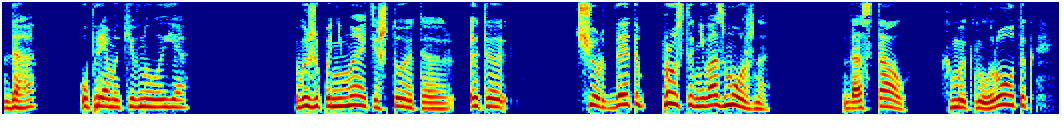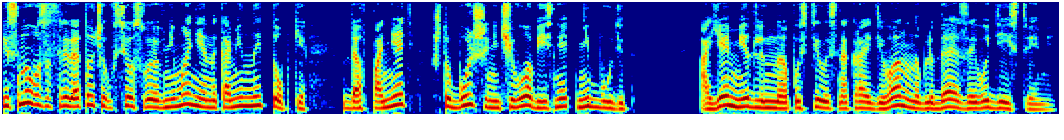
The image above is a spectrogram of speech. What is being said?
«Да», упрямо кивнула я. Вы же понимаете, что это... это... Черт, да это просто невозможно. Достал, хмыкнул Роутек и снова сосредоточил все свое внимание на каминной топке, дав понять, что больше ничего объяснять не будет. А я медленно опустилась на край дивана, наблюдая за его действиями.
